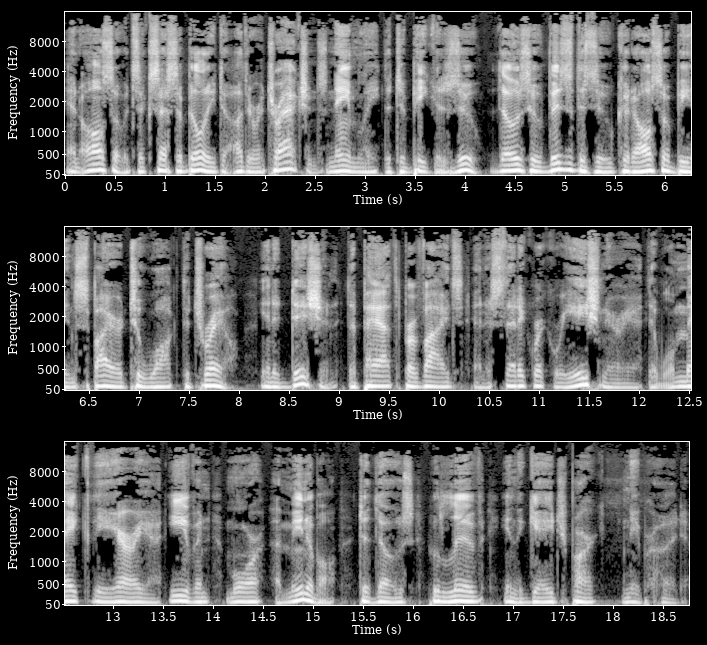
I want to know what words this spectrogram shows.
and also its accessibility to other attractions, namely the Topeka Zoo. Those who visit the zoo could also be inspired to walk the trail. In addition, the path provides an aesthetic recreation area that will make the area even more amenable to those who live in the Gage Park neighborhood.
